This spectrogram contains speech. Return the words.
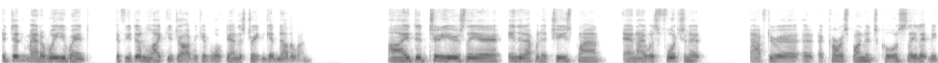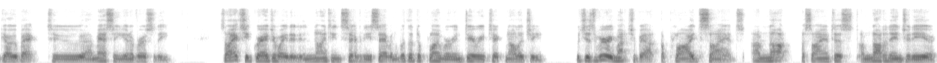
It didn't matter where you went. If you didn't like your job, you could walk down the street and get another one. I did two years there, ended up in a cheese plant, and I was fortunate after a, a correspondence course, they let me go back to uh, Massey University. So I actually graduated in 1977 with a diploma in dairy technology, which is very much about applied science. I'm not a scientist, I'm not an engineer.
